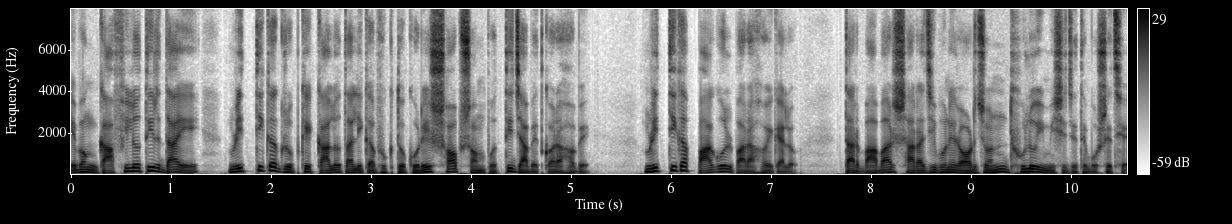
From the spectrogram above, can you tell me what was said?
এবং গাফিলতির দায়ে মৃত্তিকা গ্রুপকে কালো তালিকাভুক্ত করে সব সম্পত্তি জাবেদ করা হবে। মৃত্তিকা পাগল পারা হয়ে গেল। তার বাবার সারা জীবনের অর্জন ধুলোই মিশে যেতে বসেছে।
